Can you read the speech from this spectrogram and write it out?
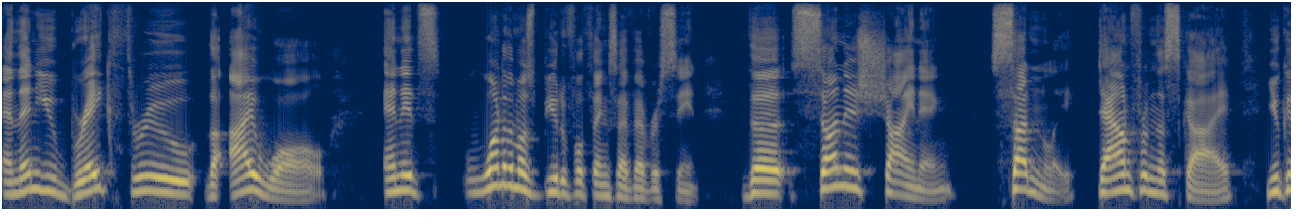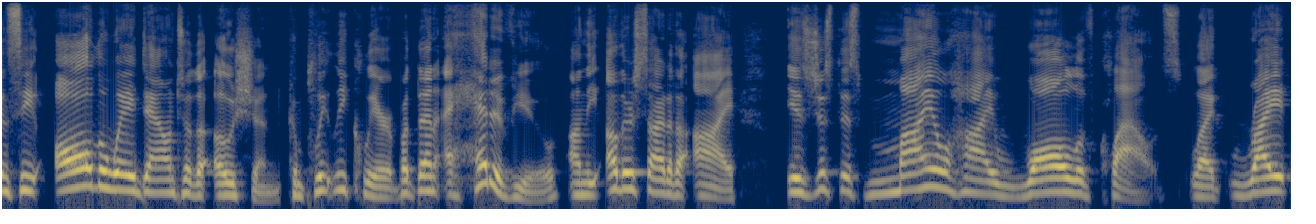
and then you break through the eye wall, and it's one of the most beautiful things I've ever seen. The sun is shining suddenly down from the sky. You can see all the way down to the ocean, completely clear. But then ahead of you, on the other side of the eye, is just this mile high wall of clouds. Like, right,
